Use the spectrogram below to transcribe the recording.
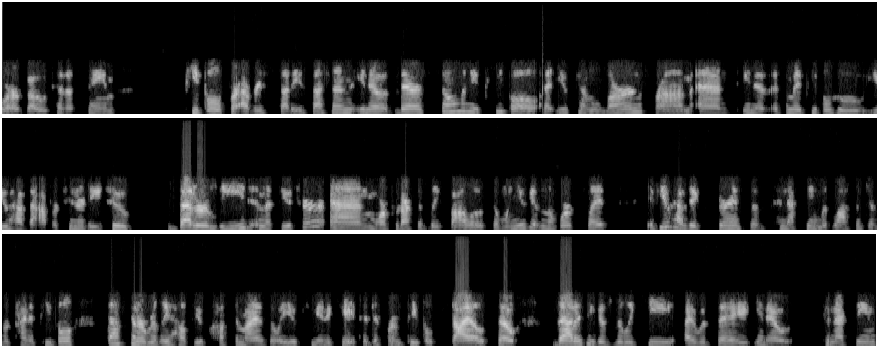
or go to the same people for every study session. You know, there are so many people that you can learn from, and, you know, so many people who you have the opportunity to better lead in the future and more productively follow. So when you get in the workplace, if you have the experience of connecting with lots of different kind of people, that's going to really help you customize the way you communicate to different people's styles. So that I think is really key. I would say, you know, connecting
